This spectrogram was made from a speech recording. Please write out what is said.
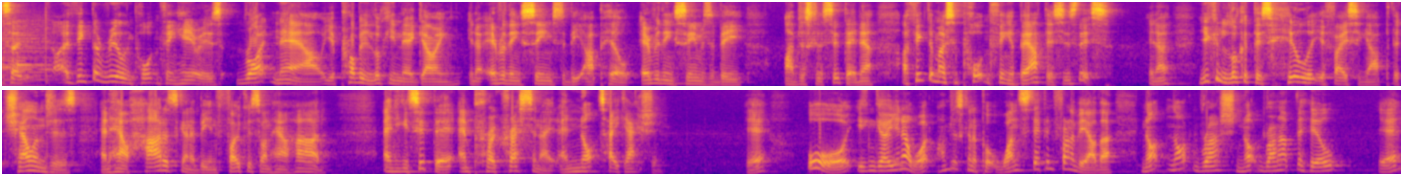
So I think the real important thing here is right now you're probably looking there going, you know, everything seems to be uphill. Everything seems to be, I'm just going to sit there. Now, I think the most important thing about this is this. You know, you can look at this hill that you're facing up, the challenges and how hard it's going to be and focus on how hard. And you can sit there and procrastinate and not take action. Yeah? Or you can go, you know what, I'm just going to put one step in front of the other, not not rush, not run up the hill, yeah,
